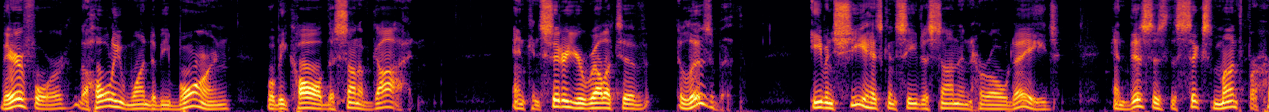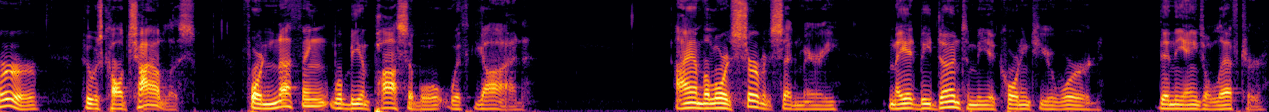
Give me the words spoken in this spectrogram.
Therefore, the Holy One to be born will be called the Son of God. And consider your relative Elizabeth. Even she has conceived a son in her old age, and this is the sixth month for her who was called childless. For nothing will be impossible with God. I am the Lord's servant, said Mary. May it be done to me according to your word. Then the angel left her.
